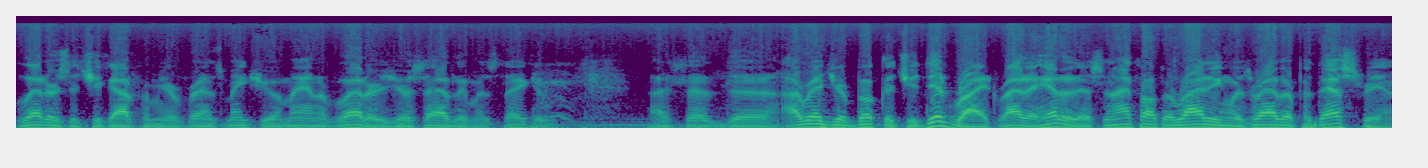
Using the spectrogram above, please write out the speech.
letters that you got from your friends, makes you a man of letters, you're sadly mistaken." I said, uh, I read your book that you did write right ahead of this, and I thought the writing was rather pedestrian.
